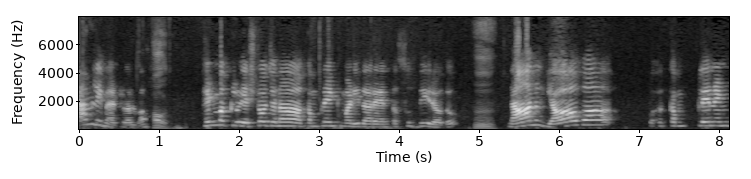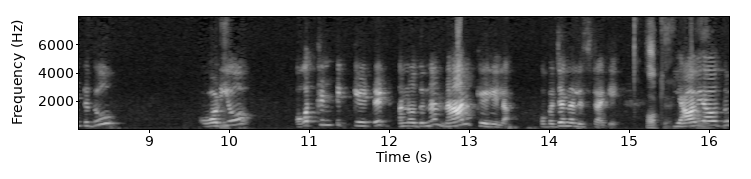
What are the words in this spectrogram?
ಫ್ಯಾಮಿಲಿ ಮ್ಯಾಟರ್ ಅಲ್ವಾ? ಹೆಣ್ಮಕ್ಳು ಎಷ್ಟೋ ಜನ ಕಂಪ್ಲೇಂಟ್ ಮಾಡಿದ್ದಾರೆ ಅಂತ ಸುದ್ದಿ ಇರೋದು. ನಾನು ಯಾವ ಕಂಪ್ಲೇನೆಂಟ್ದು ಆಡಿಯೋ ಆಥೆಂಟಿಕೇಟೆಡ್ ಅನ್ನೋದನ್ನ ನಾನು ಕೇಳಿಲ್ಲ. ಒಬ್ಬ ಜರ್ನಲಿಸ್ಟ್ ಆಗಿ. ಯಾವ್ಯಾವ್ದು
